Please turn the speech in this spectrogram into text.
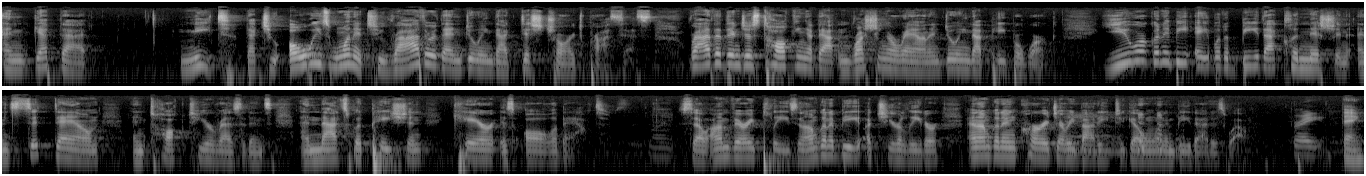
and get that meat that you always wanted to rather than doing that discharge process, rather than just talking about and rushing around and doing that paperwork. You are going to be able to be that clinician and sit down and talk to your residents, and that's what patient care is all about. So I'm very pleased, and I'm going to be a cheerleader, and I'm going to encourage everybody to go on and be that as well. Great. Thank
